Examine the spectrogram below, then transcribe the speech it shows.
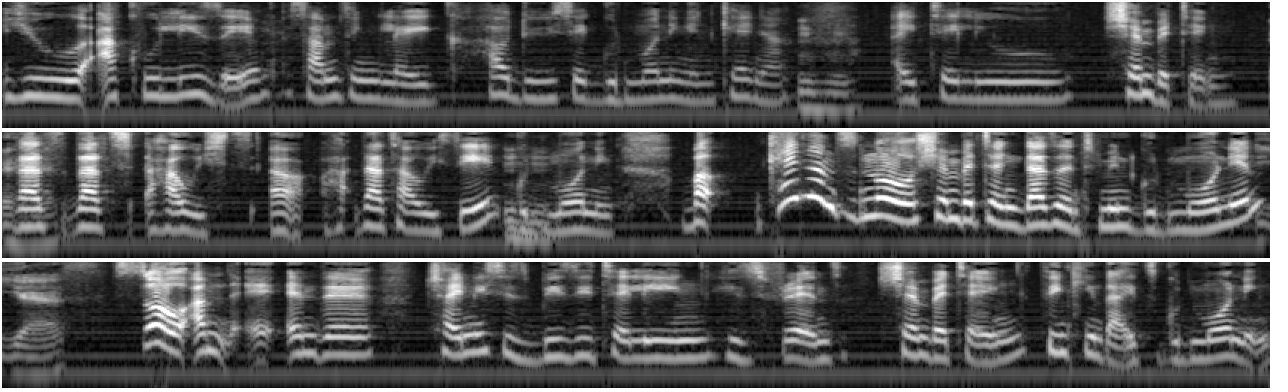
you akulize something like how do you say good morning in kenya Mm-hmm. i tell you shembeteng Uh-huh. that's that's how we uh, that's how we say Mm-hmm. good morning but kenyans know shembeteng doesn't mean good morning Yes. So um, and the Chinese is busy telling his friends Shembeteng, thinking that it's good morning.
